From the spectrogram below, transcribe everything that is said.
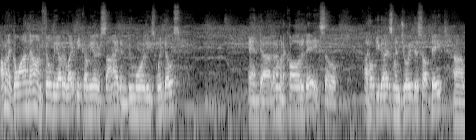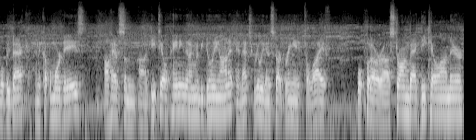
I'm going to go on now and fill the other light leak on the other side and do more of these windows. And uh, then I'm going to call it a day. So I hope you guys have enjoyed this update. Uh, we'll be back in a couple more days. I'll have some uh, detail painting that I'm going to be doing on it, and that's really going to start bringing it to life. We'll put our uh, strong back decal on there,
